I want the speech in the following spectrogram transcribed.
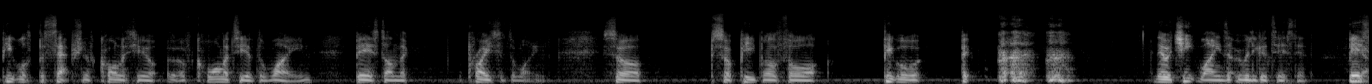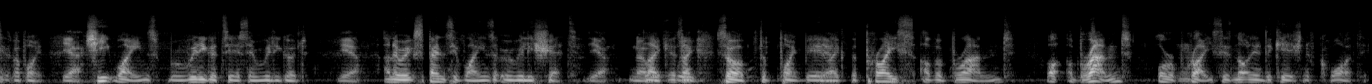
people's perception of quality of quality of the wine based on the price of the wine. So so people thought people were. There were cheap wines that were really good tasting. Basically, Yeah. my point. Yeah. Cheap wines were really good tasting, really good. Yeah, And there were expensive wines that were really shit. yeah. No, like we've- it's we've- like so the point being Yeah. like the price of a brand or a brand or a Mm. price is not an indication of quality.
